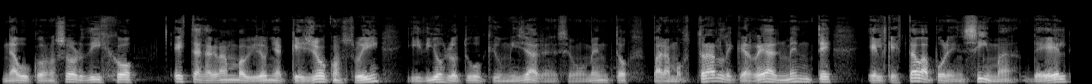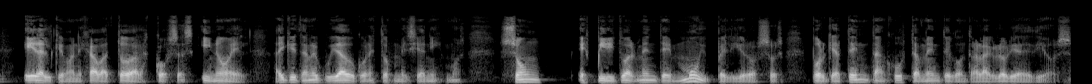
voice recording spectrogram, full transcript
Nabucodonosor dijo, esta es la gran Babilonia que yo construí y Dios lo tuvo que humillar en ese momento para mostrarle que realmente el que estaba por encima de él era el que manejaba todas las cosas y no él. Hay que tener cuidado con estos mesianismos. Son espiritualmente muy peligrosos porque atentan justamente contra la gloria de Dios.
